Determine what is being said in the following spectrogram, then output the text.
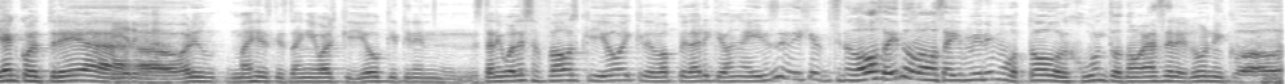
ya encontré a, varios magios que están igual que yo, que tienen, están igual de zafados que yo y que les va a pelar y que van a irse. Dije, si nos vamos a ir, nos vamos a ir mínimo todos juntos, no voy a ser el único.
